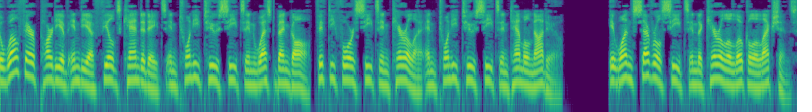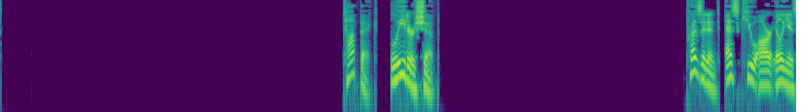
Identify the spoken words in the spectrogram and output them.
The Welfare Party of India fields candidates in 22 seats in West Bengal, 54 seats in Kerala and 22 seats in Tamil Nadu. It won several seats in the Kerala local elections. Leadership President, SQR Ilyas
